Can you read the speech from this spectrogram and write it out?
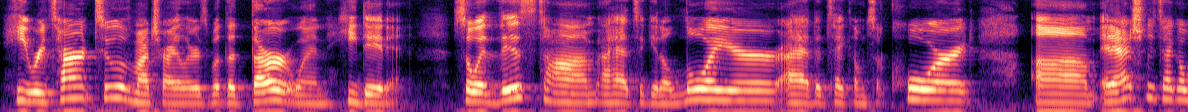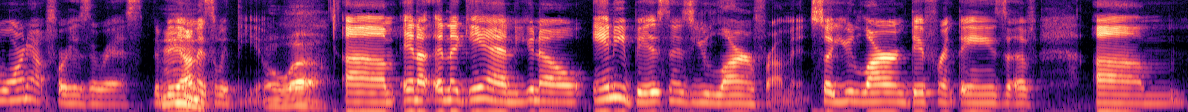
He returned two of my trailers, but the third one he didn't. So at this time, I had to get a lawyer. I had to take him to court, um, and actually take a warrant out for his arrest. To be honest with you. Oh wow. Um, and and again, you know, any business you learn from it. So you learn different things of. Um,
